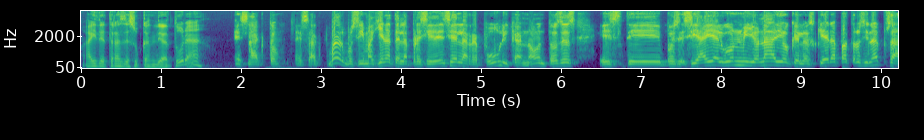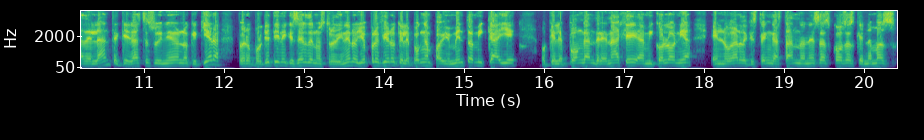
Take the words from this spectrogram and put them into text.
hay detrás de su candidatura? Exacto, exacto. Bueno, pues imagínate la presidencia de la República, ¿no? Entonces, este, pues si hay algún millonario que los quiera patrocinar, pues adelante, que gaste su dinero en lo que quiera, pero ¿por qué tiene que ser de nuestro dinero? Yo prefiero que le pongan pavimento a mi calle o que le pongan drenaje a mi colonia en lugar de que estén gastando en esas cosas que nada más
